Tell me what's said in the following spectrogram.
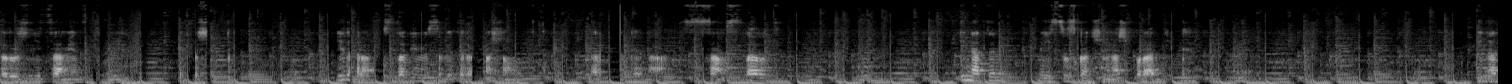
różnica między i dobra, ustawimy sobie teraz naszą ramkę na sam start. I na tym miejscu skończymy nasz poradnik. I na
